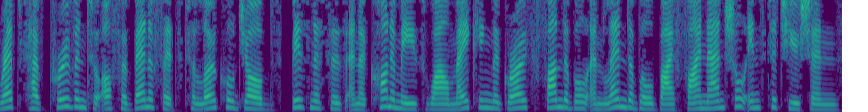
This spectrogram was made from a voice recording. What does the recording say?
REPs have proven to offer benefits to local jobs, businesses and economies while making the growth fundable and lendable by financial institutions.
